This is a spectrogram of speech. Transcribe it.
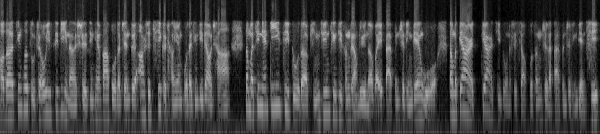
好的，经合组织 OECD 呢是今天发布的针对二十七个成员国的经济调查。那么今年第一季度的平均经济增长率呢为百分之零点五，那么第二第二季度呢是小幅增至了百分之零点七。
